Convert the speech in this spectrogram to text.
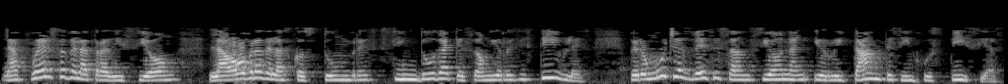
La fuerza de la tradición, la obra de las costumbres, sin duda que son irresistibles, pero muchas veces sancionan irritantes injusticias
